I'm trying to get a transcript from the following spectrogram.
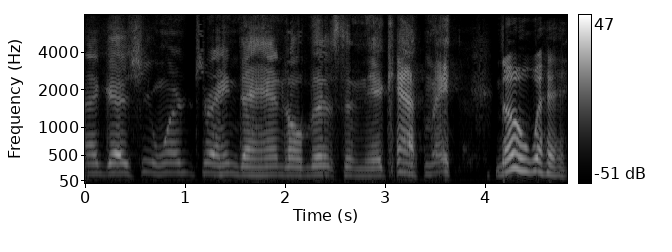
I guess you weren't trained to handle this in the academy. No way.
